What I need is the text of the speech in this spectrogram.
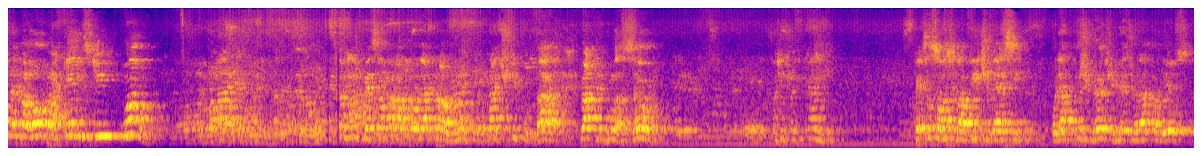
preparou para aqueles que o amam. Se a gente começar a olhar para a luta, para a dificuldade, para a tribulação, a gente vai ficar aí. Pensa só se Davi tivesse olhado para o gigante em vez de olhar para Deus.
